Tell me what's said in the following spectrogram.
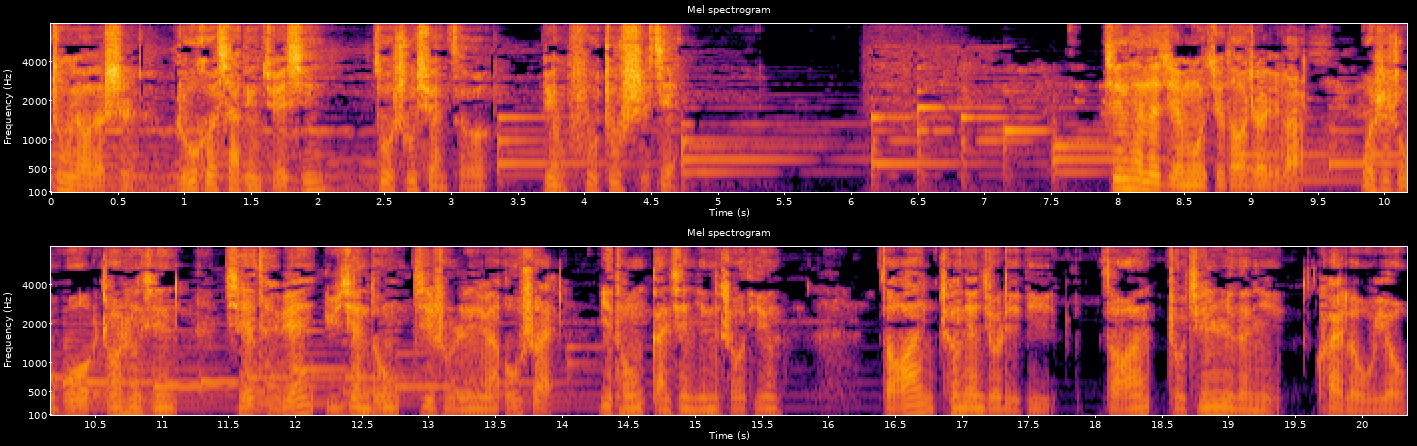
重要的是如何下定决心做出选择，并付诸实践。今天的节目就到这里了，我是主播庄胜新，写采编于建东，技术人员欧帅，一同感谢您的收听。早安，成年九里地，早安，祝今日的你快乐无忧。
